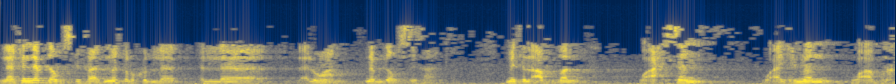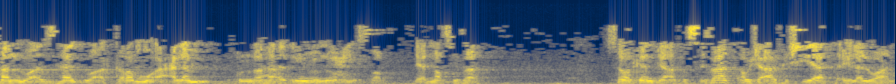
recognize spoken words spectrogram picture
لكن نبدأ بالصفات نترك الألوان نبدأ بالصفات. مثل أفضل وأحسن وأجمل وأبخل وأزهد وأكرم وأعلم كل هذه ممنوعة من الصرف لأنها صفات. سواء كان جاء في الصفات أو جاء في الشيات أي الألوان.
